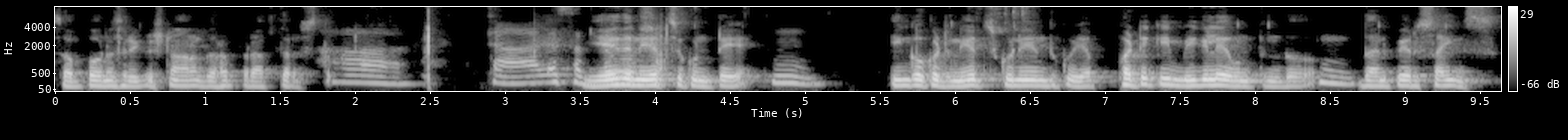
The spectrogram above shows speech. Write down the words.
సంపూర్ణ శ్రీకృష్ణానుగ్రహ ప్రాప్తరస్తు. చాలా ఏది. నేర్చుకుంటే ఇంకొకటి నేర్చుకునేందుకు ఎప్పటికీ మిగిలే ఉంటుందో దాని పేరు సైన్స్.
